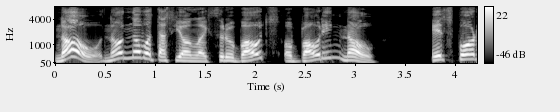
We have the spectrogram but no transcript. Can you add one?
No, no, no votación, like through votes or voting. No, it's for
